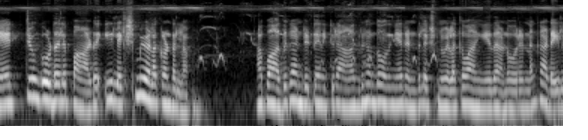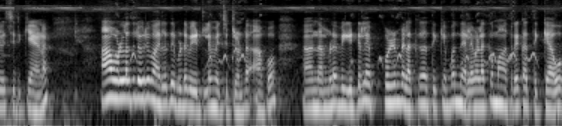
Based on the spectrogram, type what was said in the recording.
ഏറ്റവും കൂടുതൽ പാട് ഈ ലക്ഷ്മി വിളക്കുണ്ടല്ലോ അപ്പോൾ അത് കണ്ടിട്ട് എനിക്കൊരു ആഗ്രഹം തോന്നി. ഞാൻ രണ്ട് ലക്ഷ്മി വിളക്ക് വാങ്ങിയതാണ്. ഒരെണ്ണം കടയിൽ വെച്ചിരിക്കുകയാണ്. ആ ഉള്ളതിലൊരു വലുത് ഇവിടെ വീട്ടിലും വെച്ചിട്ടുണ്ട്. അപ്പോൾ നമ്മൾ വീട്ടിൽ എപ്പോഴും വിളക്ക് കത്തിക്കുമ്പോൾ നിലവിളക്ക് മാത്രമേ കത്തിക്കാവൂ.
